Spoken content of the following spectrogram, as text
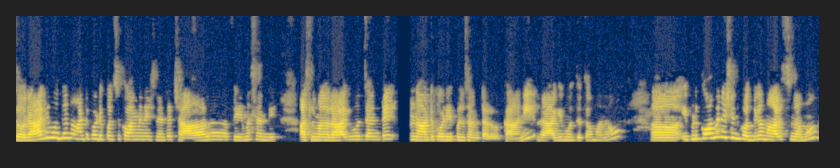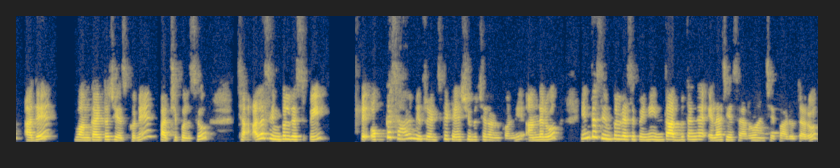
సో, రాగి ముద్ద, నాటుకోడి పులుసు కాంబినేషన్ అయితే చాలా ఫేమస్ అండి. అసలు మనం రాగి ముద్ద అంటే నాటుకోడి పులుసు అంటారు. కానీ రాగి ముద్దతో మనం ఇప్పుడు కాంబినేషన్ కొద్దిగా మారుస్తున్నాము. అదే వంకాయతో చేసుకునే పచ్చి పులుసు. చాలా సింపుల్ రెసిపీ. ఒక్కసారి మీ ఫ్రెండ్స్కి టేస్ట్ చూపించారు అనుకోండి అందరూ ఇంత సింపుల్ రెసిపీని ఇంత అద్భుతంగా ఎలా చేశారు అని చెప్పి అడుగుతారు.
